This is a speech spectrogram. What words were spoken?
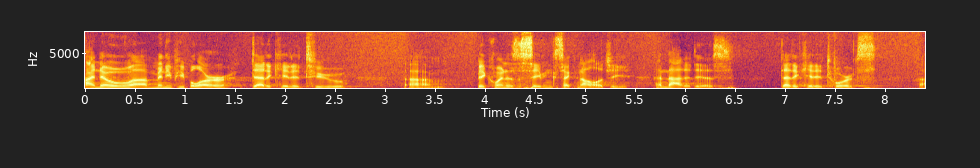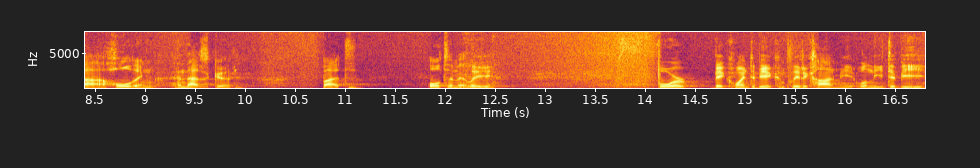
I know uh, many people are dedicated to um, Bitcoin as a savings technology, and that it is dedicated towards uh, holding, and that is good. But ultimately, for Bitcoin to be a complete economy, it will need to be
